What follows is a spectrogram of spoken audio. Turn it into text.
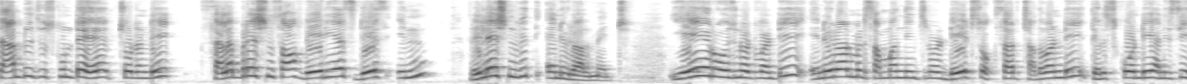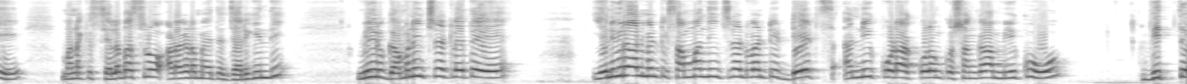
శాంపిల్ చూసుకుంటే చూడండి celebrations of various days in relation with environment ఏ రోజునటువంటి ఎన్విరాన్మెంట్ సంబంధించిన డేట్స్ ఒకసారి చదవండి తెలుసుకోండి అనేసి మనకి సిలబస్లో అడగడం అయితే జరిగింది. మీరు గమనించినట్లయితే ఎన్విరాన్మెంట్కి సంబంధించినటువంటి డేట్స్ అన్నీ కూడా కులంకుశంగా మీకు విత్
